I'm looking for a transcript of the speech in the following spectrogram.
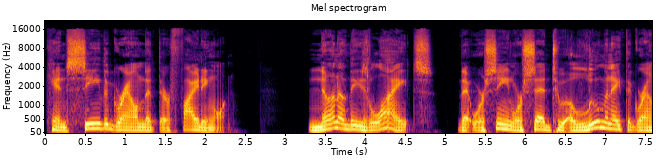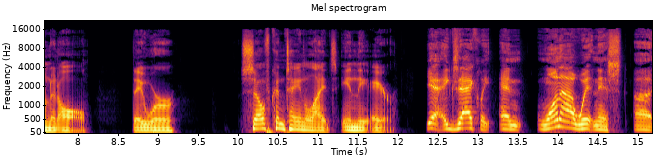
can see the ground that they're fighting on. None of these lights that were seen were said to illuminate the ground at all. They were self-contained lights in the air. Yeah, exactly. And one eyewitness, uh,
